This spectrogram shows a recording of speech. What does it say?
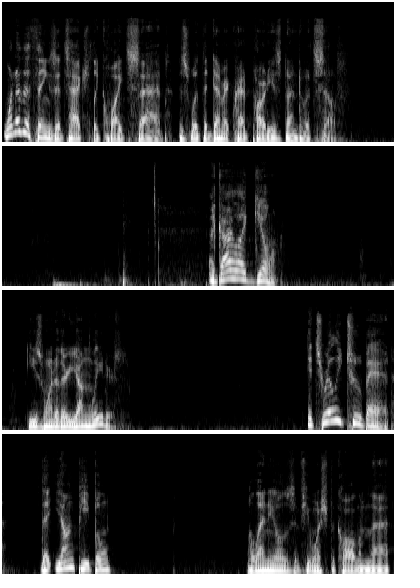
One of the things that's actually quite sad is what the Democrat Party has done to itself. A guy like Gillum, he's one of their young leaders. It's really too bad that young people, millennials, if you wish to call them that,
